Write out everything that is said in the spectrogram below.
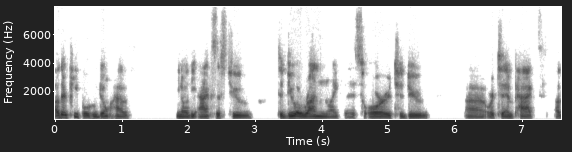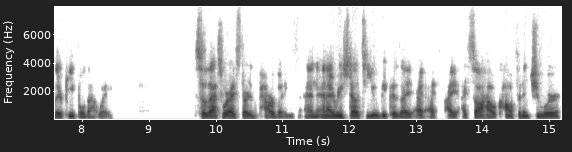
other people who don't have, you know, the access to to do a run like this or to do uh, or to impact other people that way. So that's where I started Power Buddies, and and I reached out to you because I I I, I saw how confident you were.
